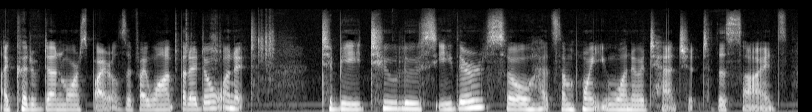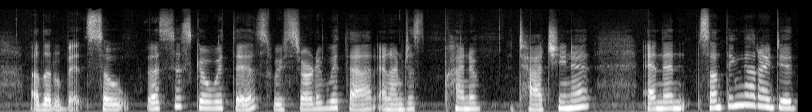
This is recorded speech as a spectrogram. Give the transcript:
I could have done more spirals if I want, but I don't want it to be too loose either. So at some point you want to attach it to the sides a little bit. So let's just go with this. We've started with that and I'm just kind of attaching it. And then something that I did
